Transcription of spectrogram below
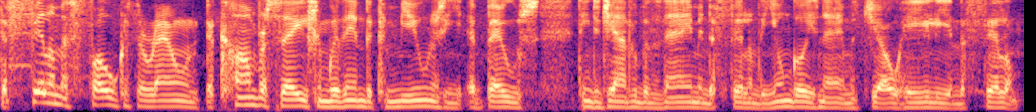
the film is focused around the conversation within the community about, I think the gentleman's name in the film, the young guy's name is Joe Healy in the film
